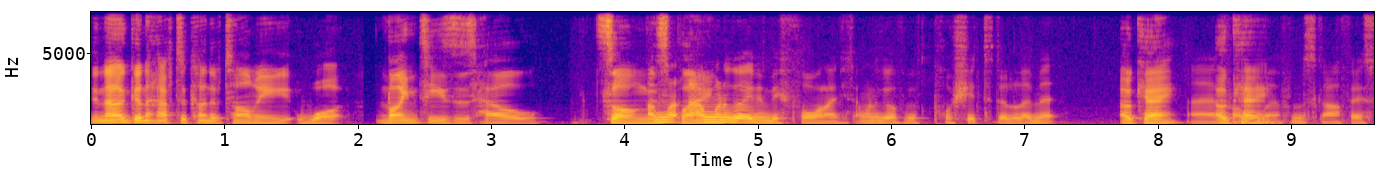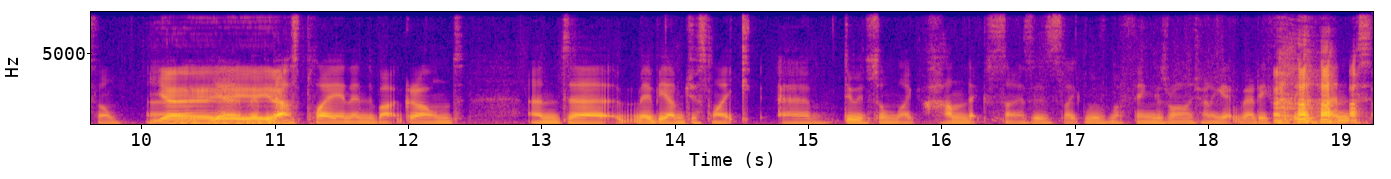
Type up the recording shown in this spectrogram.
you're now gonna have to kind of tell me what 90s as hell song I'm is gonna, playing. I'm gonna go even before 90s. I'm gonna go with Push It to the Limit. Okay. uh, okay. From, uh, from the Scarface film. Um, Yeah, yeah, yeah, maybe yeah. that's playing in the background, and uh, maybe I'm just like um, doing some like hand exercises, like moving my fingers around, trying to get ready for the event,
